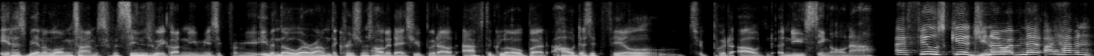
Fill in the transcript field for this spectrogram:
It has been a long time since we got new music from you. Even though we're around the Christmas holidays you put out Afterglow, but how does it feel to put out a new single now? It feels good. You know, I've no, I haven't.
